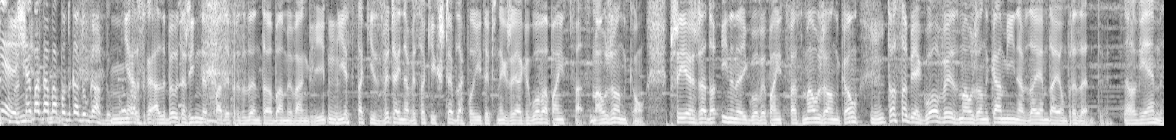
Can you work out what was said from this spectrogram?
Nie, siabadaba pod gadu-gadu. Nie, ale były też inne wpady prezydenta Obamy w Anglii. Jest taki zwyczaj na wysokich szczeblach politycznych, że jak głowa państwa z małżonką przyjeżdża do innej głowy państwa z małżonką, to sobie głowy z małżonkami nawzajem dają prezenty. No wiemy,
